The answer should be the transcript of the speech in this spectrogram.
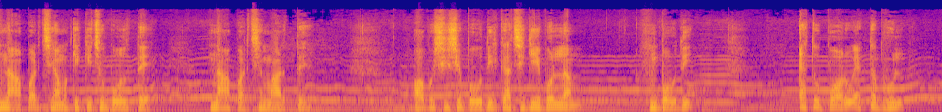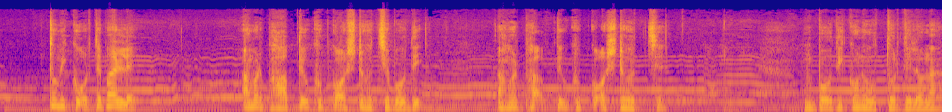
না পারছে আমাকে কিছু বলতে, না পারছে মারতে। অবশেষে বৌদির কাছে গিয়ে বললাম, বৌদি, এত বড় একটা ভুল তুমি করতে পারলে? আমার ভাবতেও খুব কষ্ট হচ্ছে, বৌদি। আমার ভাবতেও খুব কষ্ট হচ্ছে। বৌদি কোনো উত্তর দিল না।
